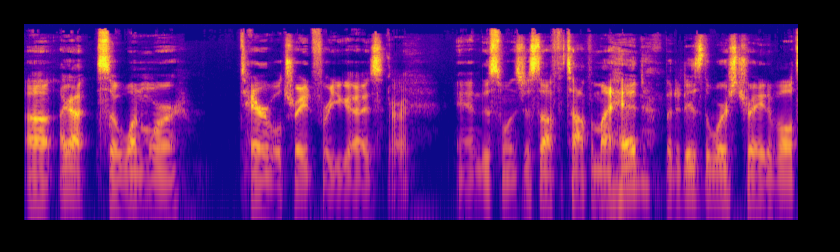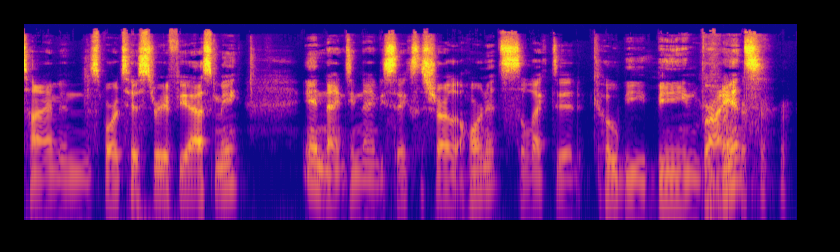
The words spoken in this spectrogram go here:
Uh, I got so one more terrible trade for you guys. All right. And this one's just off the top of my head, but it is the worst trade of all time in sports history, if you ask me. In 1996, the Charlotte Hornets selected Kobe Bean Bryant,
